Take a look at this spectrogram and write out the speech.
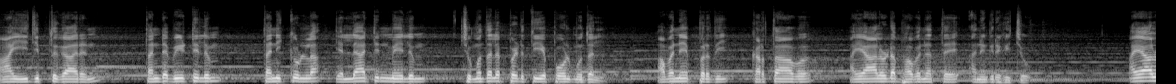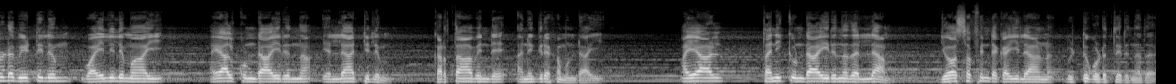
ആ ഈജിപ്തുകാരൻ തന്റെ വീട്ടിലും തനിക്കുള്ള എല്ലാറ്റിന്മേലും ചുമതലപ്പെടുത്തിയപ്പോൾ മുതൽ അവനെ പ്രതി കർത്താവ് അയാളുടെ ഭവനത്തെ അനുഗ്രഹിച്ചു. അയാളുടെ വീട്ടിലും വയലിലുമായി അയാൾക്കുണ്ടായിരുന്ന എല്ലാറ്റിലും കർത്താവിന്റെ അനുഗ്രഹമുണ്ടായി. അയാൾ തനിക്കുണ്ടായിരുന്നതെല്ലാം ജോസഫിന്റെ കയ്യിലാണ് വിട്ടുകൊടുത്തിരുന്നത്.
